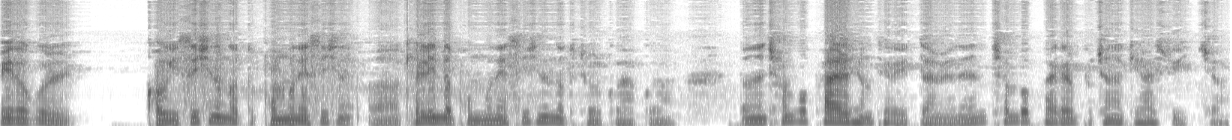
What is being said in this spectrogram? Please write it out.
회의록을 거기 쓰시는 것도 본문에 쓰시는 어, 캘린더 본문에 쓰시는 것도 좋을 것 같고요. 또는 첨부 파일 형태로 있다면은 첨부 파일을 붙여넣기 할 수 있죠.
